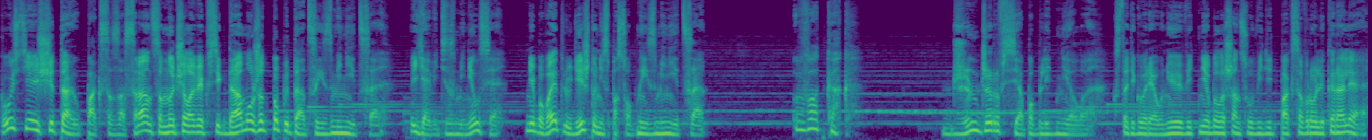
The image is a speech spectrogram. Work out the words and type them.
Пусть я и считаю Пакса засранцем, но человек всегда может попытаться измениться. Я ведь изменился. Не бывает людей, что не способны измениться. Вот как. Джинджер вся побледнела. Кстати говоря, у нее ведь не было шанса увидеть Пакса в роли короля.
